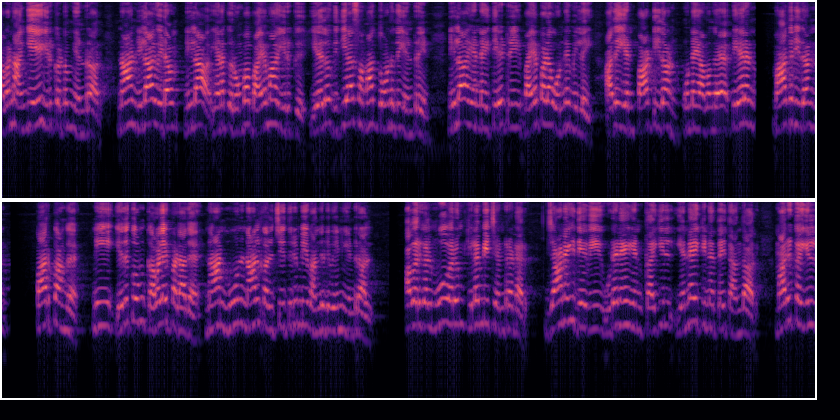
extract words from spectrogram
அவன் அங்கேயே இருக்கட்டும் என்றார். நான் நிலாவிடம் நிலா எனக்கு ரொம்ப பயமா இருக்கு. ஏதோ வித்தியாசமா தோணுது என்றேன். நிலா என்னை தேற்றி பயப்பட ஒண்ணுமில்லை. அது என் பாட்டி தான். உன்னை அவங்க பேரன் மாதிரி தான் பார்ப்பாங்க. நீ எதுக்கும் கவலைப்படாத. நான் மூணு நாள் கழிச்சு திரும்பி வந்துடுவேன் என்றாள். அவர்கள் மூவரும் கிளம்பி சென்றனர். ஜானகி தேவி உடனே என் கையில் எண்ணெய் கிண்ணத்தை தந்தார். மறுக்கையில்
